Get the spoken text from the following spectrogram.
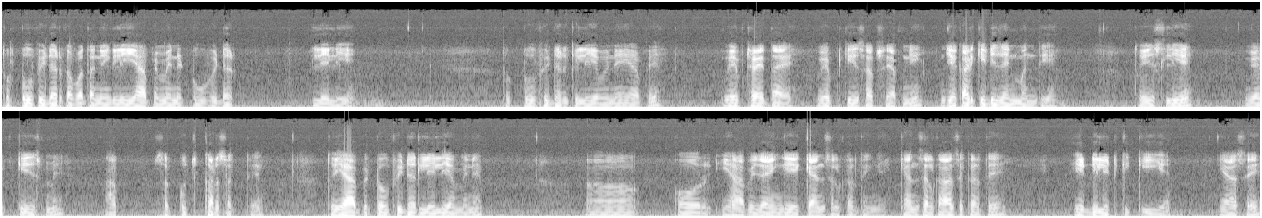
तो टू फीडर का बताने के लिए यहाँ पे मैंने टू फीडर ले लिए। तो टू फीडर के लिए मैंने यहाँ पे वेफ्ट रहता है। वेफ्ट के हिसाब से अपनी जे कार्ड की डिज़ाइन बनती है। तो इसलिए वेब के इसमें आप सब कुछ कर सकते हैं। तो यहाँ पे टॉप फीडर ले लिया मैंने। आ, और यहाँ पे जाएँगे ये कैंसिल कर देंगे। कैंसिल कहाँ से करते हैं? ये डिलीट की की है। यहाँ से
